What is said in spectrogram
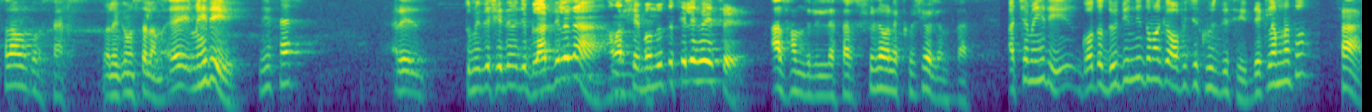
সালাম আলাইকুম স্যার। ওয়ালাইকুম আসসালাম। এই মেহেদি। জি স্যার। আরে তুমি যে সেদিন যে ব্লাড দিলে না আমার সেই বন্ধুত্ব ছেলে হয়েছে। আলহামদুলিল্লাহ স্যার। শুনে অনেক খুশি হলাম স্যার। আচ্ছা মেহেদি গত দুই তিন দিন তোমাকে অফিসে খুঁজ দিছি। দেখলাম না তো? স্যার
